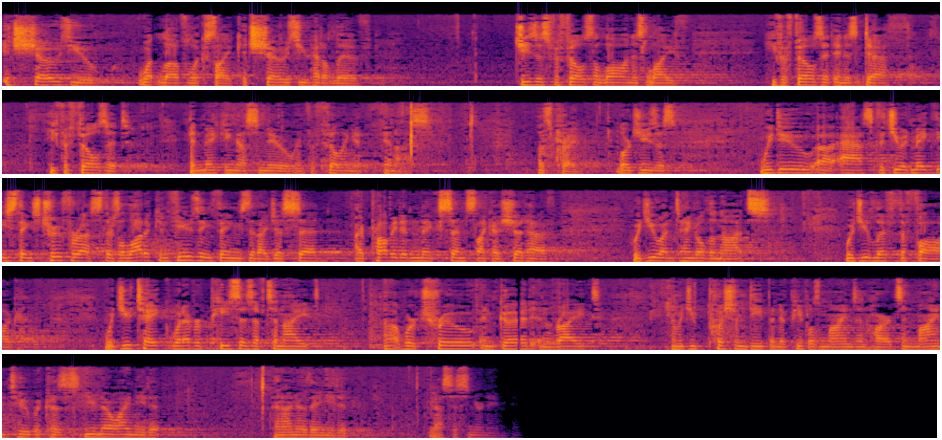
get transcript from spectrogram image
It shows you what love looks like, it shows you how to live. Jesus fulfills the law in his life, he fulfills it in his death, he fulfills it in making us new and fulfilling it in us. Let's pray. Lord Jesus, we do uh, ask that you would make these things true for us. There's a lot of confusing things that I just said. I probably didn't make sense like I should have. Would you untangle the knots? Would you lift the fog? Would you take whatever pieces of tonight uh, were true and good and right? And would you push them deep into people's minds and hearts and mine too, because you know I need it. And I know they need it. We ask this in your name.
